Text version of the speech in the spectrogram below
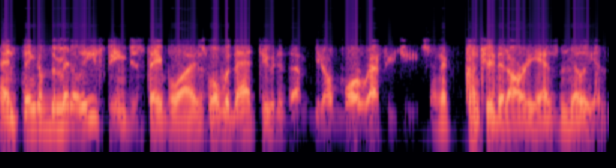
And think of the Middle East being destabilized. What would that do to them? You know, more refugees in a country that already has millions.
